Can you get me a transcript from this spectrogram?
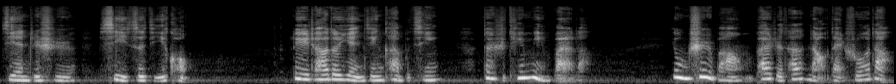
简直是细思极恐。理查德眼睛看不清，但是听明白了，用翅膀拍着他的脑袋说道：“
